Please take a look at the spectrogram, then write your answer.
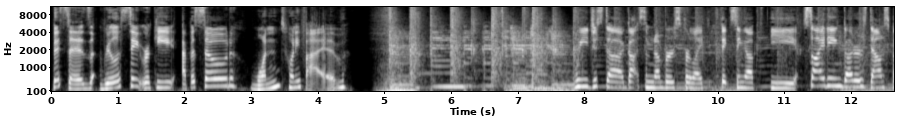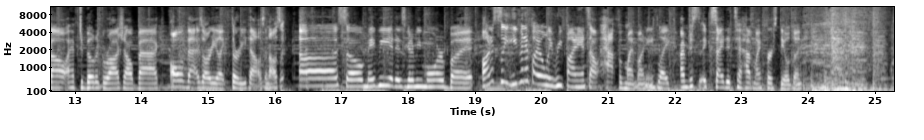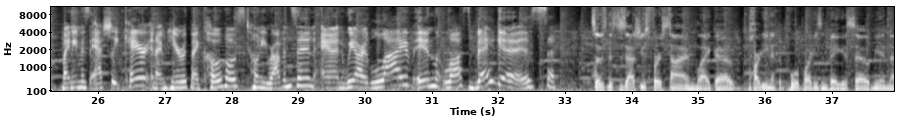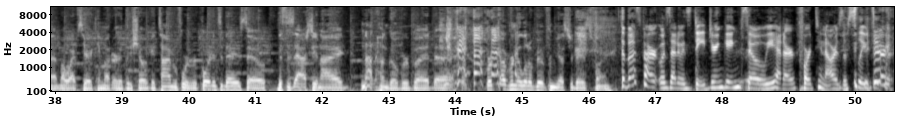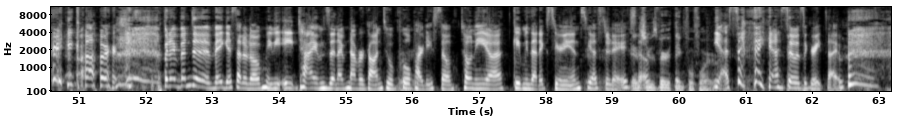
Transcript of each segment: This is Real Estate Rookie episode 125. We just uh, got some numbers for like fixing up the siding, gutters, downspout. I have to build a garage out back. All of that is already like thirty thousand. I was like, uh, so maybe it is gonna be more. But honestly, even if I only refinance out half of my money, like I'm just excited to have my first deal done. My name is Ashley Kehr, and I'm here with my co host, Tony Robinson, and we are live in Las Vegas. So this is Ashley's first time like uh, partying at the pool parties in Vegas. So me and uh, my wife Sarah came out early to show a good time before we recorded today. So this is Ashley and I, not hungover, but uh, recovering a little bit from yesterday's fun. The best part was that it was day drinking, yeah. so we had our 14 hours of sleep to recover. but I've been to Vegas, I don't know, maybe eight times, and I've never gone to a pool right. party. So Tony uh, gave me that experience yeah. yesterday. And so. she was very thankful for it. Yes, yes, it was a great time.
